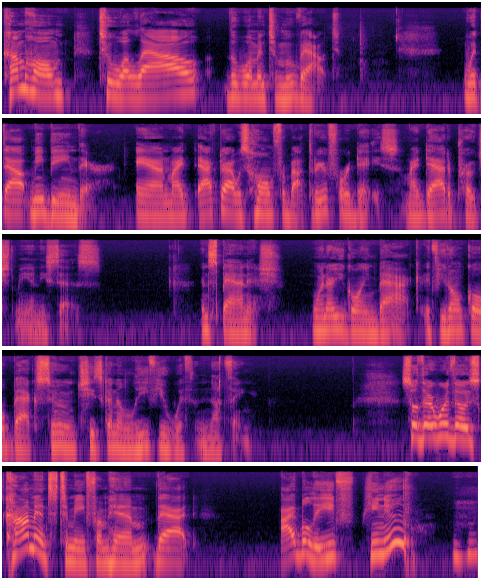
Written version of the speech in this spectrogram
come home to allow the woman to move out without me being there. And my after I was home for about three or four days, my dad approached me and he says, in Spanish, when are you going back? If you don't go back soon, she's going to leave you with nothing. So there were those comments to me from him that I believe he knew. Mm-hmm.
